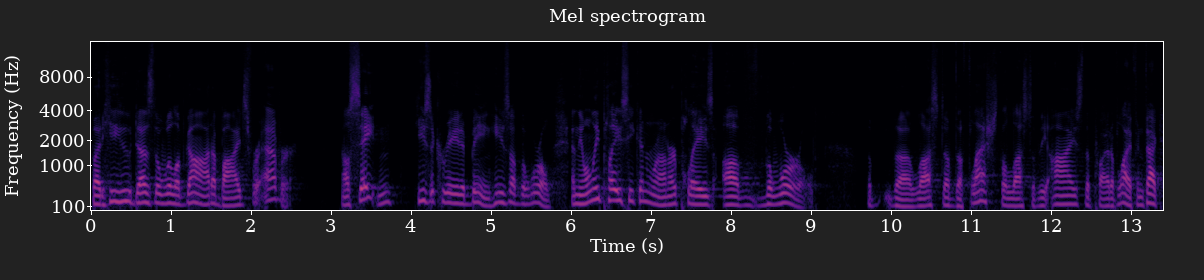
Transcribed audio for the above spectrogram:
but he who does the will of God abides forever. Now, Satan He's a created being, he's of the world. And the only place he can run are plays of the world the, the lust of the flesh, the lust of the eyes, the pride of life. In fact,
